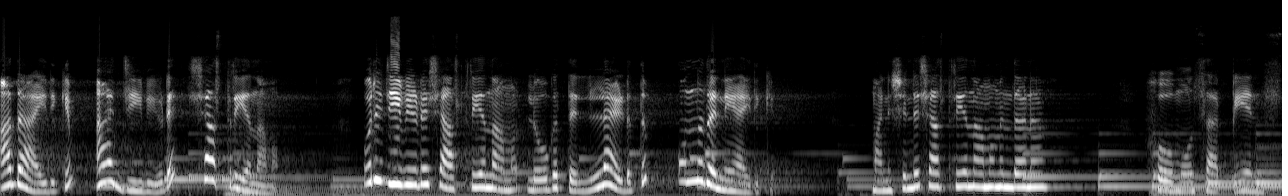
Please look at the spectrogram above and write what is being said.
അതായിരിക്കും ആ ജീവിയുടെ ശാസ്ത്രീയ നാമം. ഒരു ജീവിയുടെ ശാസ്ത്രീയ നാമം ലോകത്തെല്ലായിടത്തും ഒന്നു തന്നെയായിരിക്കും. മനുഷ്യന്റെ ശാസ്ത്രീയ നാമം എന്താണ്? ഹോമോ സാപ്പിയൻസ്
